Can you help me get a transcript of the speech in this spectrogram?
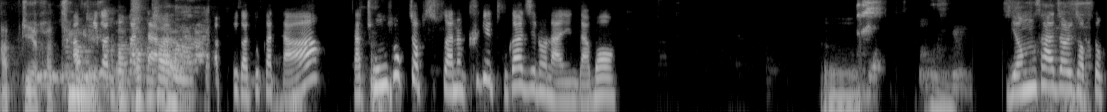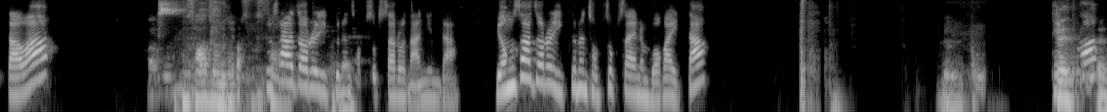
앞뒤에 같은 게 앞뒤가 아, 똑같다. 같아요. 앞뒤가 똑같다. 자, 종속 접속사는 크게 두 가지로 나뉜다. 뭐 음, 명사절 접속사와 부사절 접속사. 부사절을 이끄는 접속사로 나뉜다. 명사절을 이끄는 접속사에는 뭐가 있다? 음, 대파, 네.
